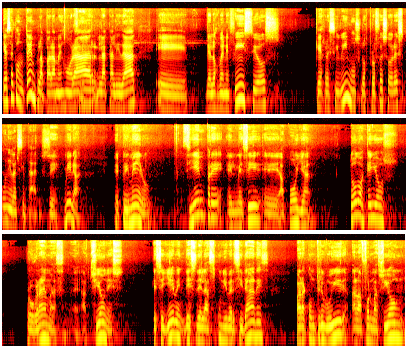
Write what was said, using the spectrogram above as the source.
¿Qué se contempla para mejorar la calidad eh, de los beneficios que recibimos los profesores universitarios? Sí, mira, primero, siempre el MESI eh, apoya todos aquellos programas, acciones que se lleven desde las universidades para contribuir a la formación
